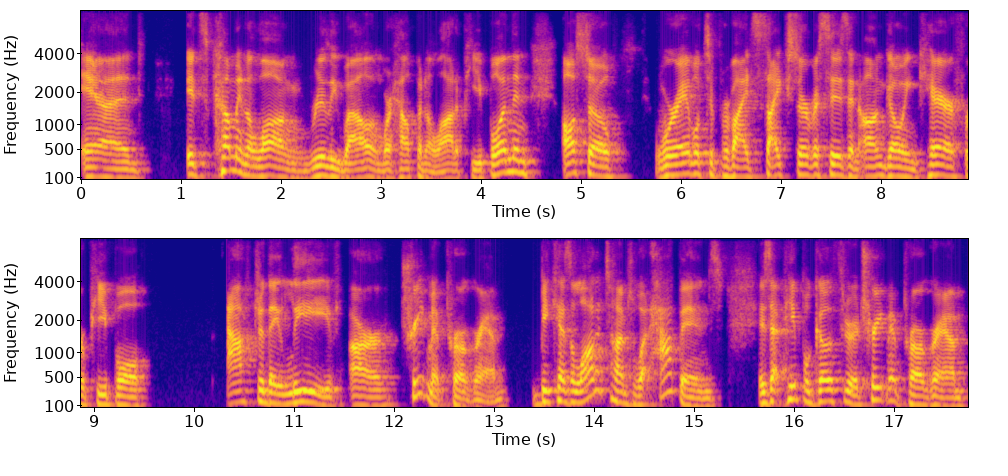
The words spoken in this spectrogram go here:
and it's coming along really well and we're helping a lot of people. And then also we're able to provide psych services and ongoing care for people after they leave our treatment program because a lot of times what happens is that people go through a treatment program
